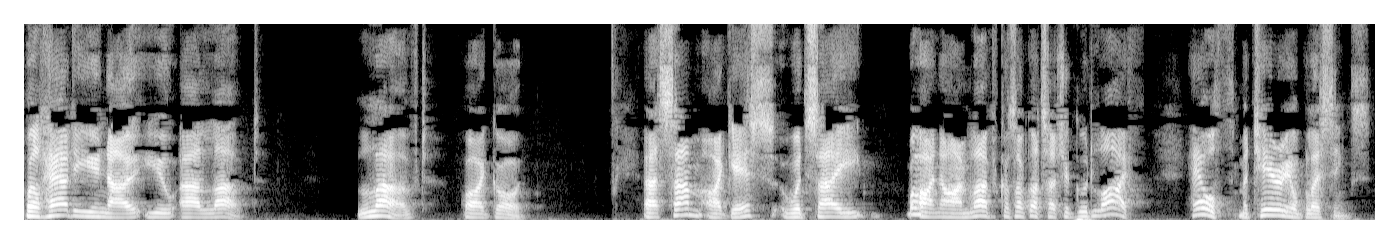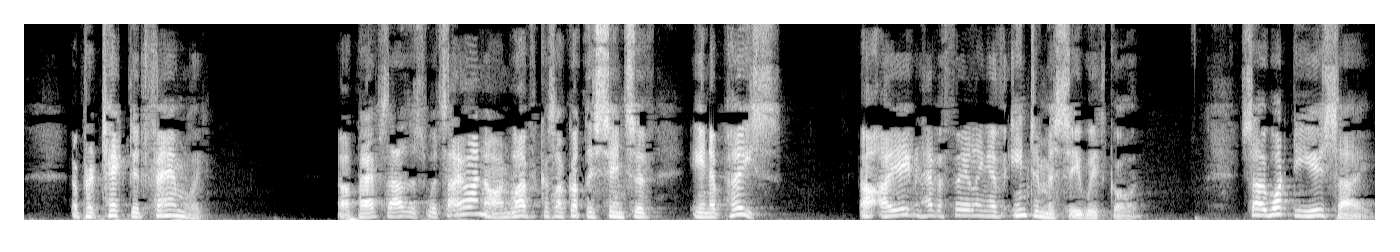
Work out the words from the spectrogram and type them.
Well, how do you know you are loved? Loved by God. Uh, some, I guess, would say, well, I know I'm loved because I've got such a good life, health, material blessings, a protected family. Uh, perhaps others would say, I know I'm loved because I've got this sense of inner peace. I even have a feeling of intimacy with God. So, what do you say?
